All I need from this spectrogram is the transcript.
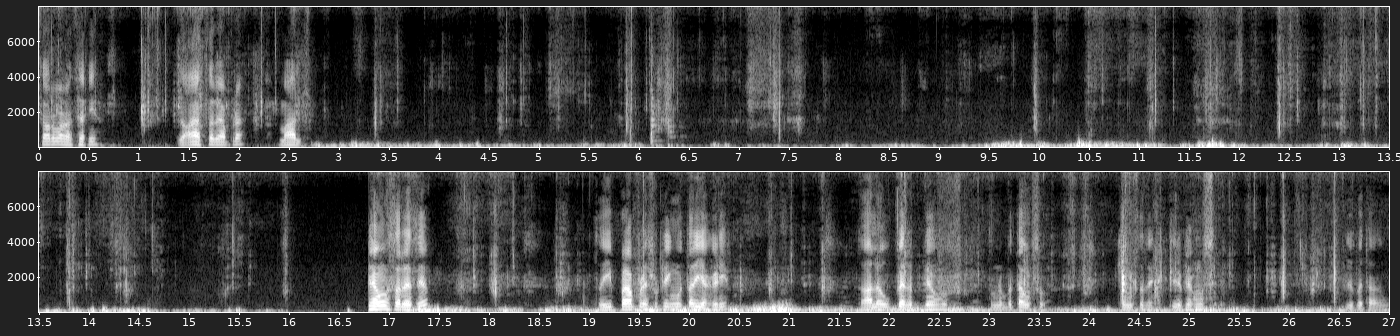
સરવાના છે અહીંયા. આ સરે આપણા માલ. ભેહું સરસ છે. તો એ પણ આપણે શૂટિંગ ઉતારી ઘડી તો હાલો ઉપર ભેહું. તમને બતાવું છું કેમ સરસ કેટલી ભેહું છે. બધું બતાવું.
